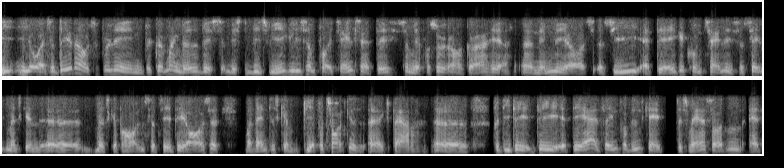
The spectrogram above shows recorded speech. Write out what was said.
Jo, altså det er der jo selvfølgelig en bekymring ved, hvis, hvis, hvis vi ikke ligesom får i talsat det, som jeg forsøger at gøre her, øh, nemlig at, at sige, at det er ikke kun tallet i sig selv, man skal, øh, man skal forholde sig til, det er også, hvordan det skal blive fortolket af eksperter. Øh, fordi det, det, det er altså inden for videnskab desværre sådan, at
